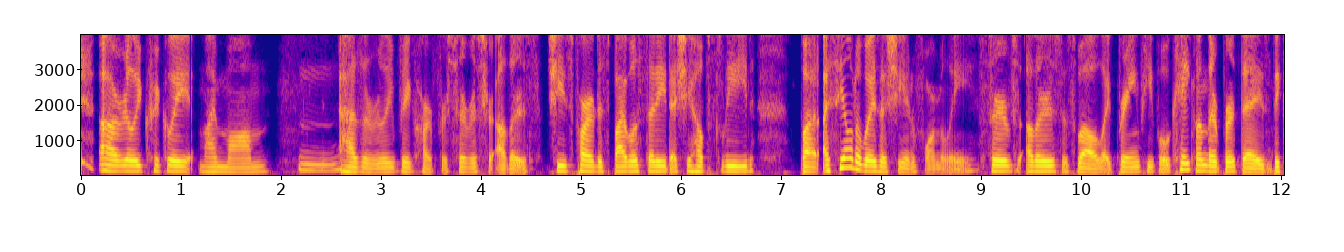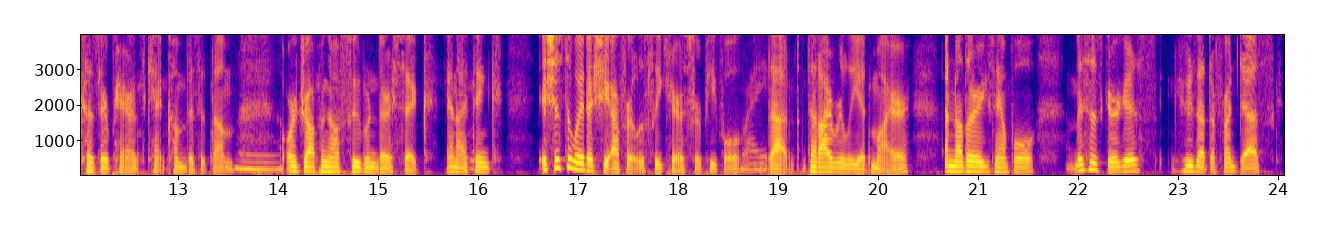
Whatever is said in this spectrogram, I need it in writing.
uh, really quickly my mom mm. has a really big heart for service for others she's part of this bible study that she helps lead but i see all the ways that she informally serves others as well like bringing people cake on their birthdays because their parents can't come visit them mm. or dropping off food when they're sick and i think it's just a way that she effortlessly cares for people right. that that I really admire. Another example, Mrs. Gerges, who's at the front desk.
